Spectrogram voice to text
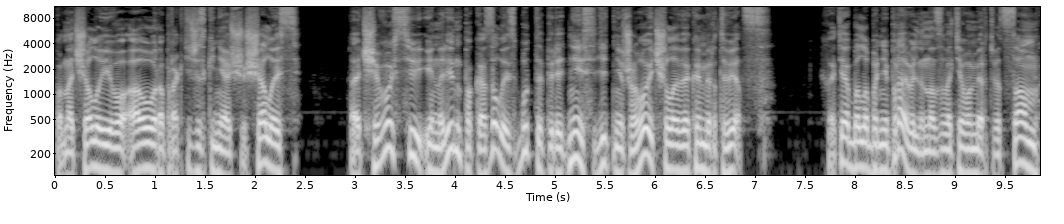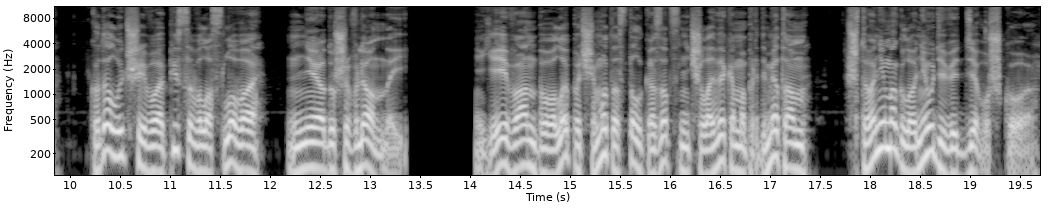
Поначалу его аура практически не ощущалась, отчего Сью Инлин показалось, будто перед ней сидит не живой человек, а мертвец. Хотя было бы неправильно назвать его мертвецом, куда лучше его описывало слово «неодушевлённый». Ей Ван Буэлэ почему-то стал казаться не человеком, а предметом, что не могло не удивить девушку.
